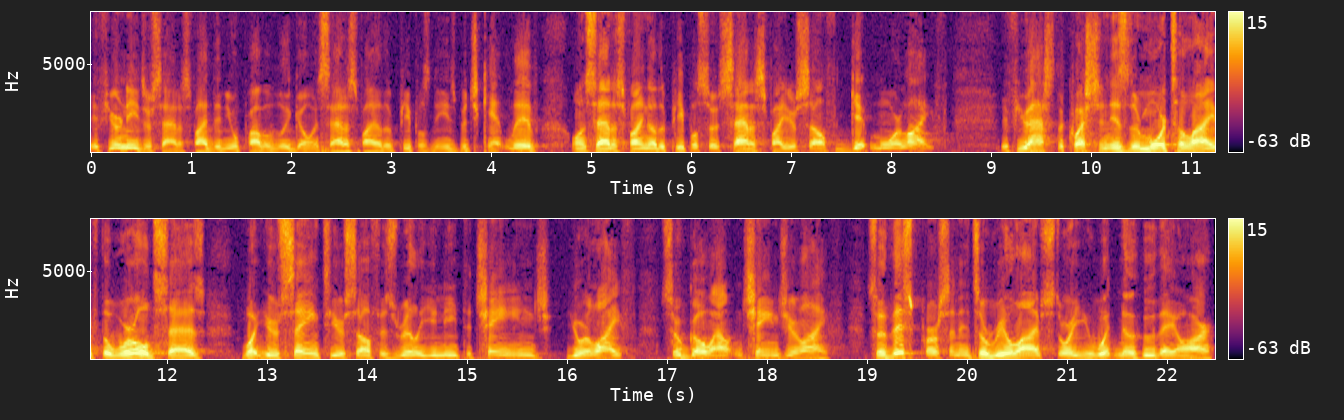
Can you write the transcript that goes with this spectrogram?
If your needs are satisfied, then you'll probably go and satisfy other people's needs, but you can't live on satisfying other people, so satisfy yourself, get more life. If you ask the question, is there more to life? The world says, what you're saying to yourself is really you need to change your life. So go out and change your life. So this person, it's a real life story. You wouldn't know who they are.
